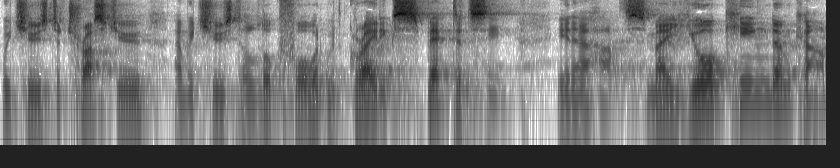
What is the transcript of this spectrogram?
We choose to trust you and we choose to look forward with great expectancy in our hearts. May your kingdom come.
